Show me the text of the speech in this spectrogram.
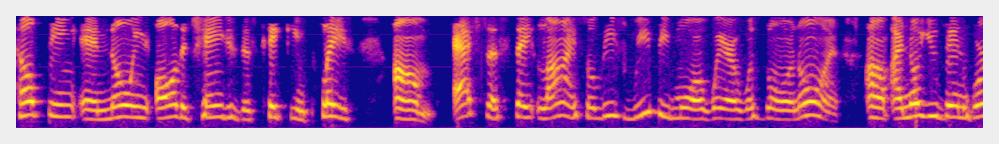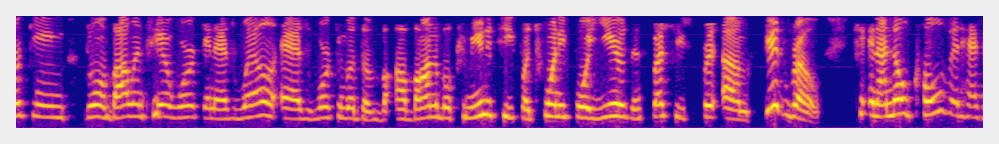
helping and knowing all the changes that's taking place um, at the state line, so at least we be more aware of what's going on. Um, I know you've been working, doing volunteer work, and as well as working with the a vulnerable community for 24 years, especially um, Skid Row and I know COVID has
